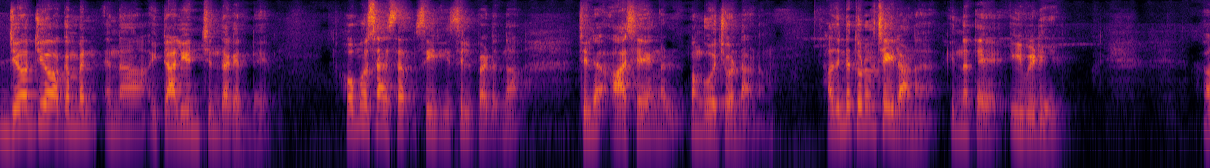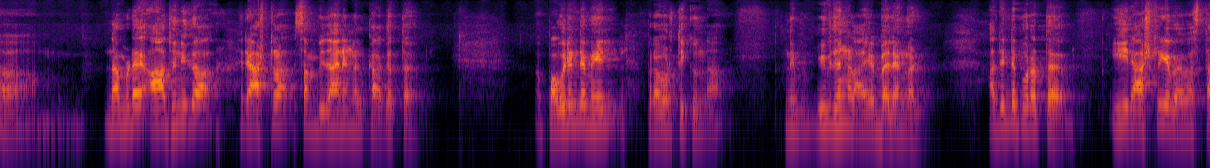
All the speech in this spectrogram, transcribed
ജോർജിയോ അഗമ്പൻ എന്ന ഇറ്റാലിയൻ ചിന്തകന്റെ ഹോമോസാസർ സീരീസിൽ പെടുന്ന ചില ആശയങ്ങൾ പങ്കുവച്ചുകൊണ്ടാണ്. അതിന്റെ തുടർച്ചയിലാണ് ഇന്നത്തെ ഈ വീഡിയോ. നമ്മുടെ ആധുനിക രാഷ്ട്ര സംവിധാനങ്ങൾക്കകത്ത് പൗരന്റെ മേൽ പ്രവർത്തിക്കുന്ന വിവിധങ്ങളായ ബലങ്ങൾ അതിന്റെ പുറത്ത് ഈ രാഷ്ട്രീയ വ്യവസ്ഥ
